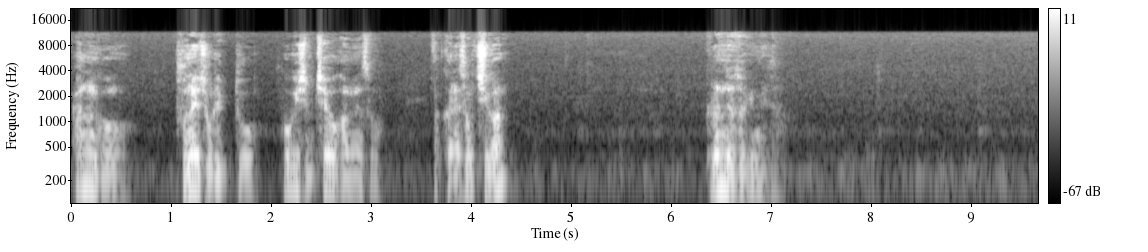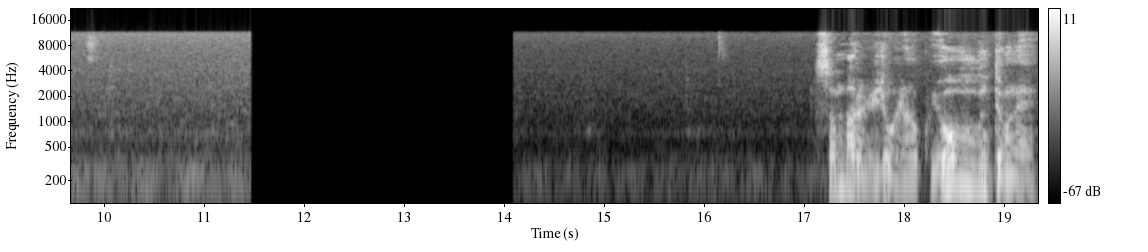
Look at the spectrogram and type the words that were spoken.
하는 거 분해 조립도 호기심 채워가면서 약간의 성취감? 그런 녀석입니다. 썬바를 위로 올려놓고 요 부분 때문에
